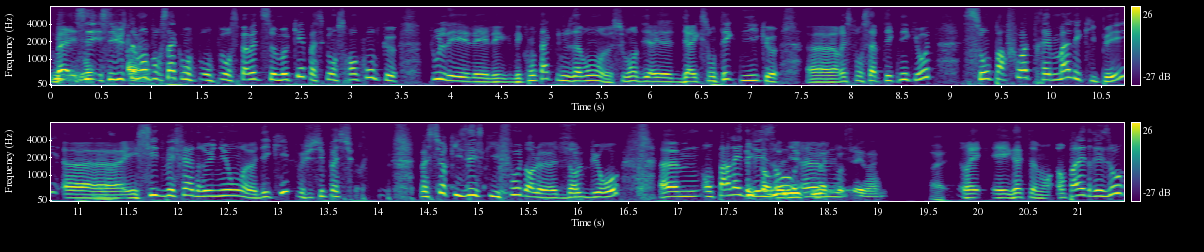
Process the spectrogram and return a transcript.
Bah, justement Ouais. pour ça qu'on on peut on se permet de se moquer parce qu'on se rend compte que tous les, les, les, les contacts que nous avons, euh, souvent di- direction technique, euh, responsable technique et autres, sont parfois très mal équipés. Euh, et s'ils devaient faire une réunion d'équipe, je suis pas sûr, pas sûr qu'ils aient ce qu'il faut dans le dans le bureau. Euh, on parlait de réseau. euh, ouais. Ouais, exactement. On parlait de réseau.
